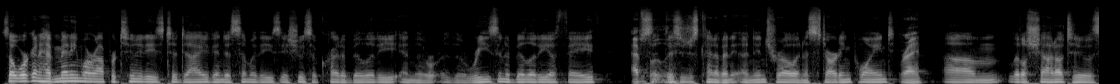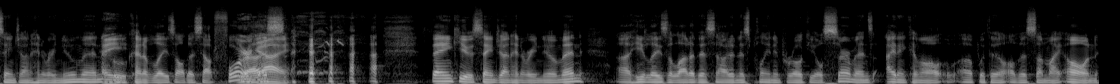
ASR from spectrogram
So we're going to have many more opportunities to dive into some of these issues of credibility and the the reasonability of faith. Absolutely. This is just kind of an, an intro and a starting point. right Um, little shout out to St. John Henry Newman, Hey. who kind of lays all this out for us. guy. Thank you, St. John Henry Newman. Uh, he lays a lot of this out in his plain and parochial sermons. I didn't come all, up with all this on my own.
